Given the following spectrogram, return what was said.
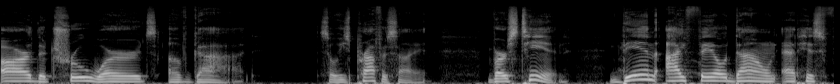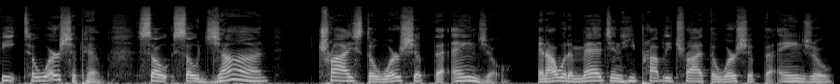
are the true words of God. So he's prophesying. Verse 10 then I fell down at his feet to worship him. So so John tries to worship the angel. And I would imagine he probably tried to worship the angel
